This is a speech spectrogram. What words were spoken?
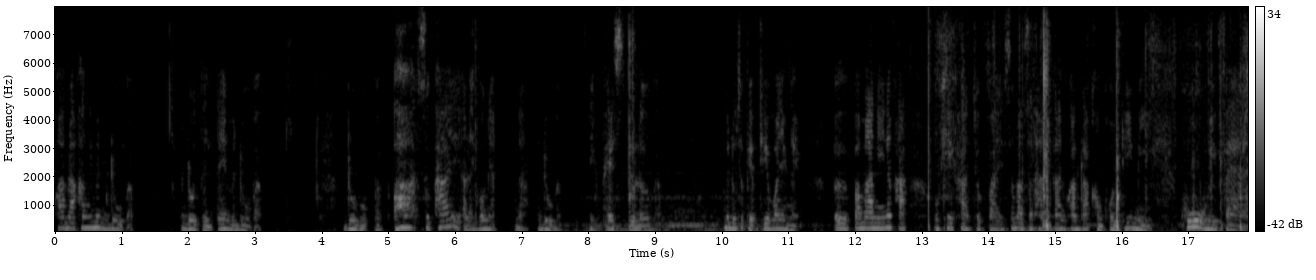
ความรักครั้งนี้มันดูแบบ มันดูตื่นเต้นมันดูแบบ ดูแบบอ๋อเซอร์ไพรส์อะไรพวกเนี้ยนะมันดูแบบ express your love แบบ ไม่รู้จะเปรียบเทียบว่ายังไง เออ ประมาณนี้นะคะ โอเคค่ะ จบไปสำหรับสถานการณ์ความรักของคนที่มีคู่มีแฟน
